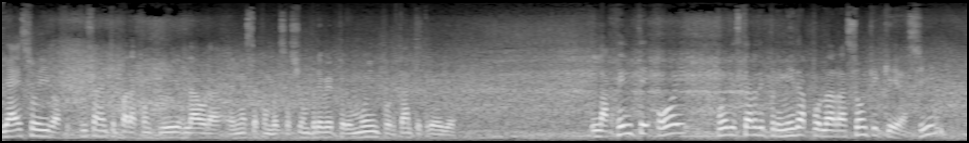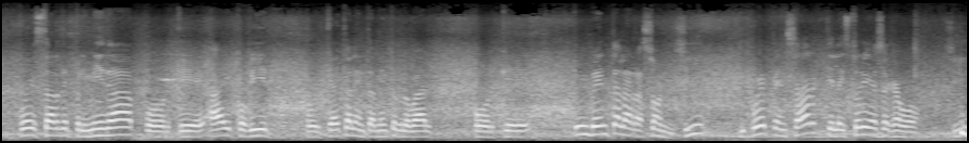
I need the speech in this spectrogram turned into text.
Y a eso iba, justamente para concluir, Laura, en esta conversación breve, pero muy importante, creo yo. La gente hoy puede estar deprimida por la razón que quiera, ¿sí? Puede estar deprimida porque hay COVID, porque hay calentamiento global, porque tú inventa la razón, ¿sí? y puede pensar que la historia ya se acabó. ¿Sí?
